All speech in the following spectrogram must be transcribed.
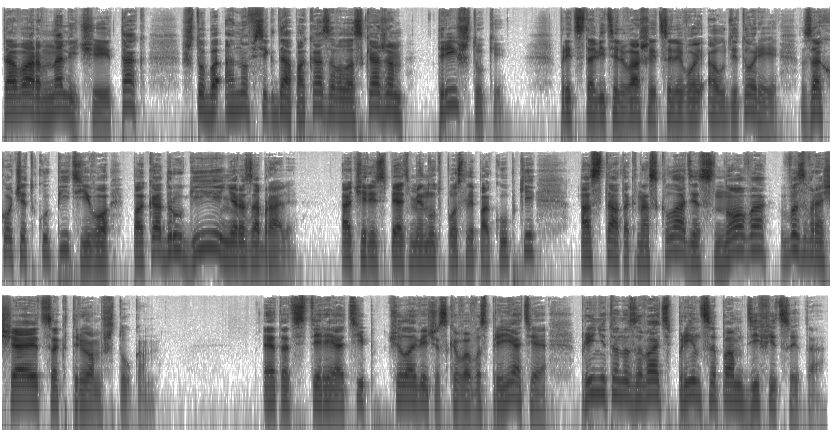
«Товар в наличии» так, чтобы оно всегда показывало, скажем, Три штуки. Представитель вашей целевой аудитории захочет купить его, пока другие не разобрали. А через пять минут после покупки остаток на складе снова возвращается к трем штукам. Этот стереотип человеческого восприятия принято называть принципом дефицита.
